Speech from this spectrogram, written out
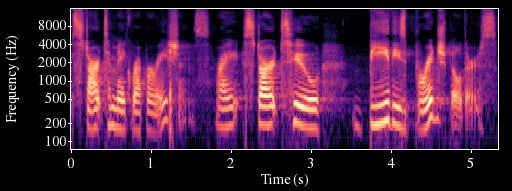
start to make reparations, right? Start to be these bridge builders.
